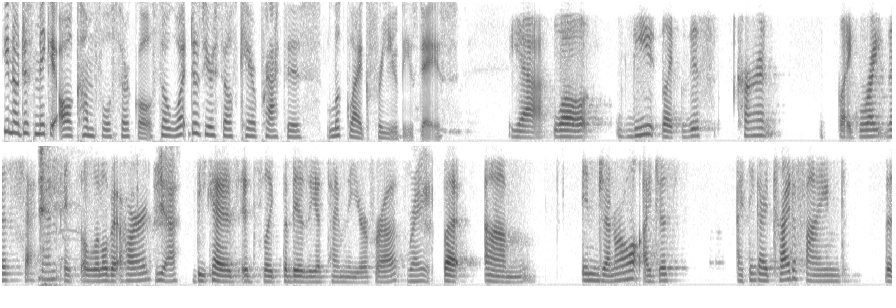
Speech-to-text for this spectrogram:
you know just make it all come full circle. So what does your self-care practice look like for you these days yeah. Well, the like this current like right this second it's a little bit hard. Yeah. Because it's like the busiest time of the year for us. Right. But um in general, I just I think I try to find the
